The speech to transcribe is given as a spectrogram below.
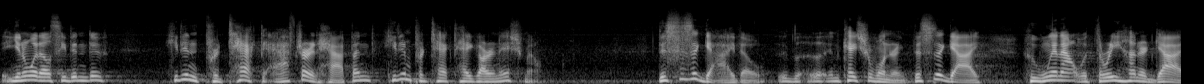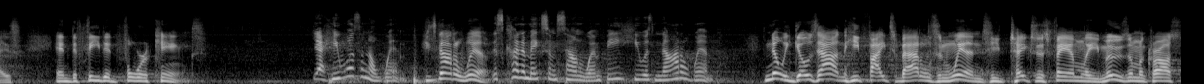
you know what else he didn't do? He didn't protect, after it happened, he didn't protect Hagar and Ishmael. This is a guy, though, in case you're wondering, this is a guy who went out with 300 guys and defeated four kings. Yeah, he wasn't a wimp. He's not a wimp. This kind of makes him sound wimpy. He was not a wimp. No, he goes out and he fights battles and wins. He takes his family, moves them across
